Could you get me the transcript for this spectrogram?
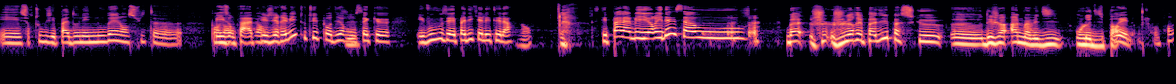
Et surtout que j'ai pas donné de nouvelles ensuite. euh, Mais ils n'ont pas appelé mois. Jérémy tout de suite pour dire Si. on sait que. Et vous, vous n'avez pas dit qu'elle était là? Non. C'était pas la meilleure idée, ça ou? Ben, je ne leur ai pas dit parce que euh, déjà Anne m'avait dit on le dit pas. Oui, je comprends.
